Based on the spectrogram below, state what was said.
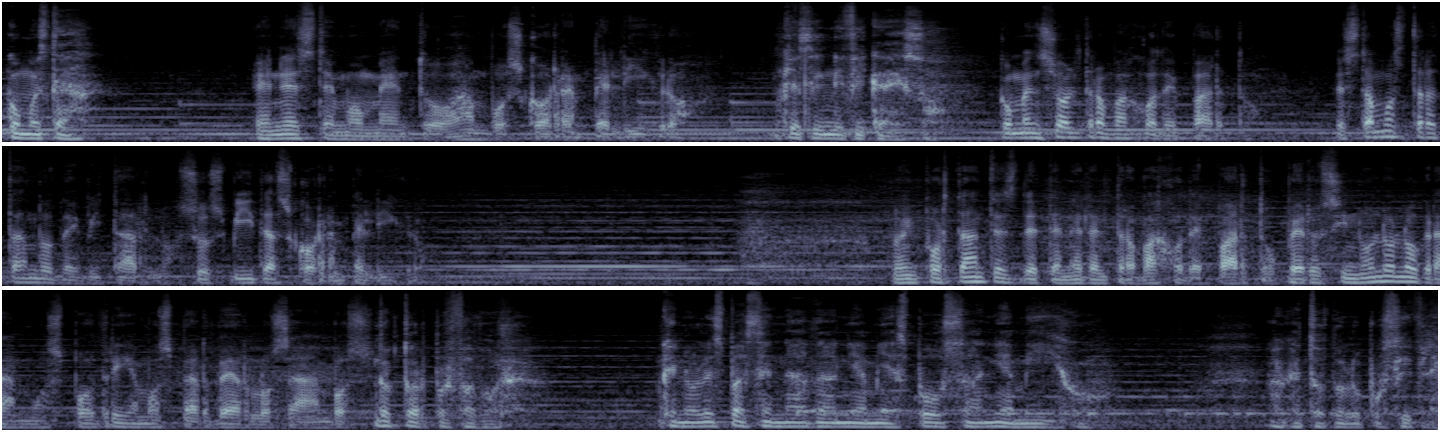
¿Cómo está? En este momento ambos corren peligro. ¿Qué significa eso? Comenzó el trabajo de parto. Estamos tratando de evitarlo. Sus vidas corren peligro. Lo importante es detener el trabajo de parto, pero si no lo logramos, podríamos perderlos a ambos. Doctor, por favor, que no les pase nada ni a mi esposa ni a mi hijo. Haga todo lo posible.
